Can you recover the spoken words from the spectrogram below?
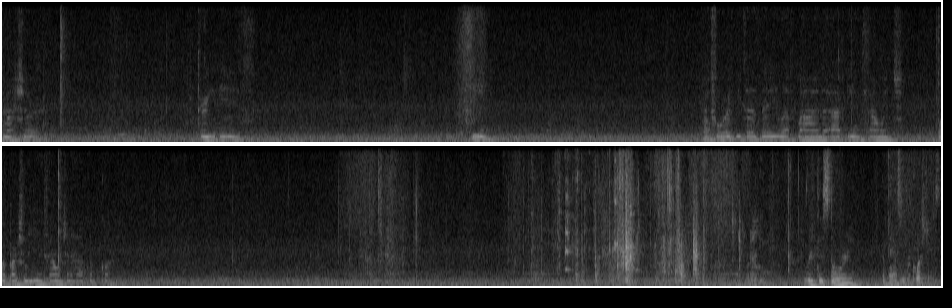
I'm not sure. Three is C. And four is because they left behind a half-eaten sandwich or partially eaten sandwich and a half cup of coffee. Alright. Read this story and answer the questions.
